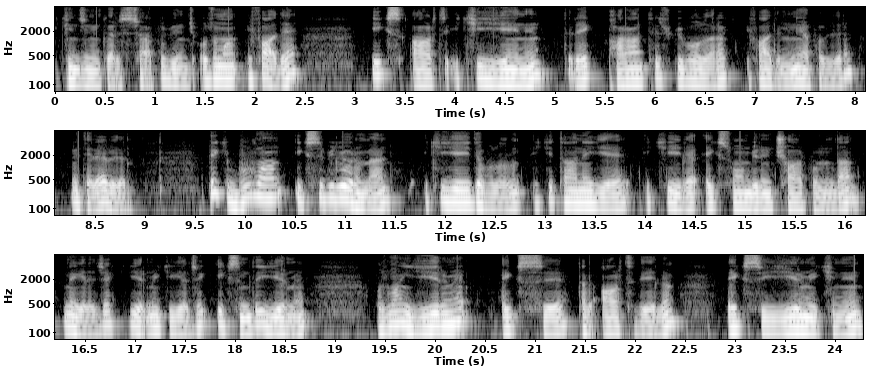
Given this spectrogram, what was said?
ikincinin karesi çarpı birinci. O zaman ifade x artı 2y'nin direkt parantez kübü olarak ifademi ne yapabilirim? Niteleyebilirim. Peki buradan x'i biliyorum ben. 2y'yi de bulalım. 2 tane y 2 ile eksi 11'in çarpımından ne gelecek? 22 gelecek. X'im de 20. O zaman 20 eksi tabi artı diyelim. Eksi 22'nin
